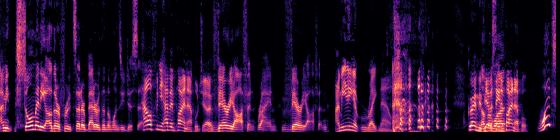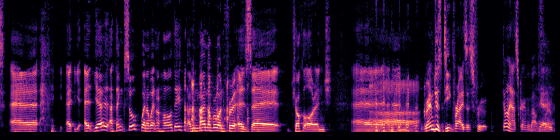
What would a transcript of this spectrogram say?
I mean, so many other fruits that are better than the ones you just said. How often you having pineapple, Joe? Very often, Ryan. Very often. I'm eating it right now. Graham, have Number you ever seen a pineapple? What? Uh, uh, yeah, I think so. When I went on holiday, I mean, my number one fruit is uh, chocolate orange. Uh, and Graham just deep fries his fruit. Don't ask Graham about then, fruit.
